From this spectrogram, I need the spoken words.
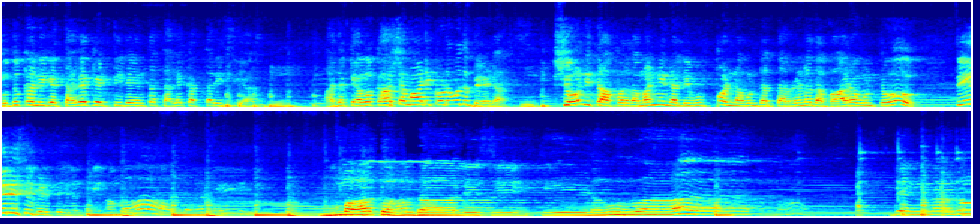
ಮುದುಕನಿಗೆ ತಲೆ ಕೆಟ್ಟಿದೆ ಅಂತ ತಲೆ ಕತ್ತರಿಸಿಯ? ಅದಕ್ಕೆ ಅವಕಾಶ ಮಾಡಿಕೊಡುವುದು ಬೇಡ. ಶೋನಿತಾಪುರದ ಮಣ್ಣಿನಲ್ಲಿ ಉಪ್ಪಣ್ಣ ಉಂಡಂತ ಋಣದ ಭಾರ ಉಂಟು. ತೀರಿಸಿ ಬಿಡ್ತೇನೆ. ಮಾತೊಂದಾಲಿಸಿ ಕೇಳುವ ಎನ್ನನು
